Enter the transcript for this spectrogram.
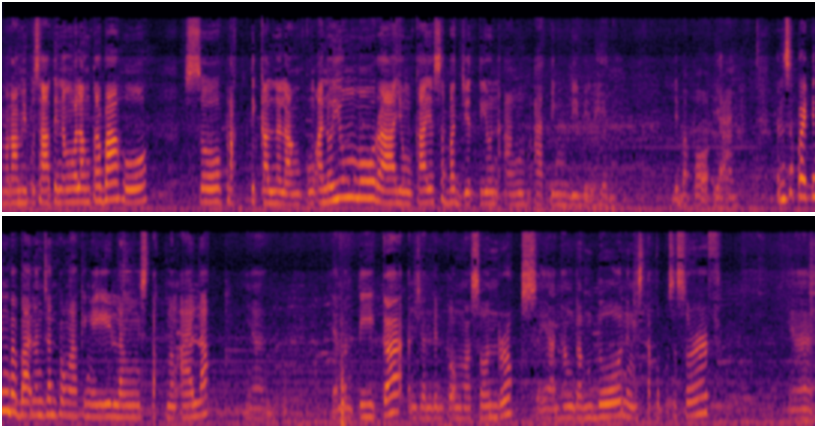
marami po sa atin ang walang trabaho. So, practical na lang. Kung ano yung mura, yung kaya sa budget, yun ang ating bibilhin. ba diba po? Yan. Yan sa parting baba, nandyan po ang aking ilang stock ng alak. Yan. Yan, mantika. Andyan din po ang mga sunrocks. Ayan, hanggang doon. Yung stock ko po sa surf. Yan.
